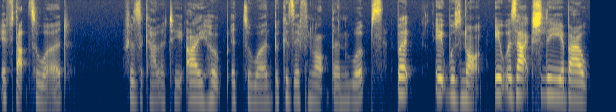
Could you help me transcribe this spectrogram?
if that's a word? Physicality. I hope it's a word because if not, then whoops. But it was not. It was actually about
